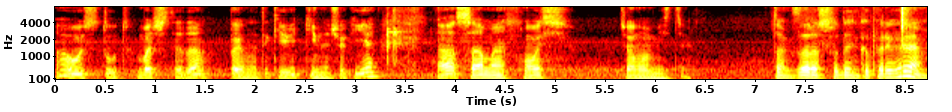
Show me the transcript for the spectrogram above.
а ось тут. Бачите, да? певний такий відтіночок є. А саме ось в цьому місці. Так, зараз швиденько перевіряємо.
